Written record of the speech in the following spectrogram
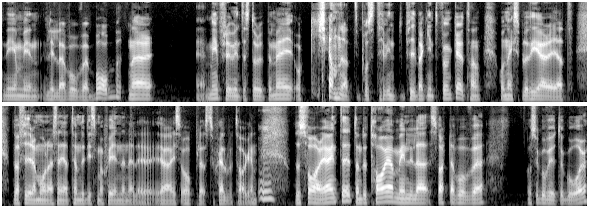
det är min lilla vovve Bob. När eh, min fru inte står ut med mig och känner att positiv feedback inte funkar utan hon exploderar i att det var fyra månader sedan jag tömde diskmaskinen eller jag är så hopplöst självupptagen. Mm. Då svarar jag inte utan då tar jag min lilla svarta vovve och så går vi ut och går.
